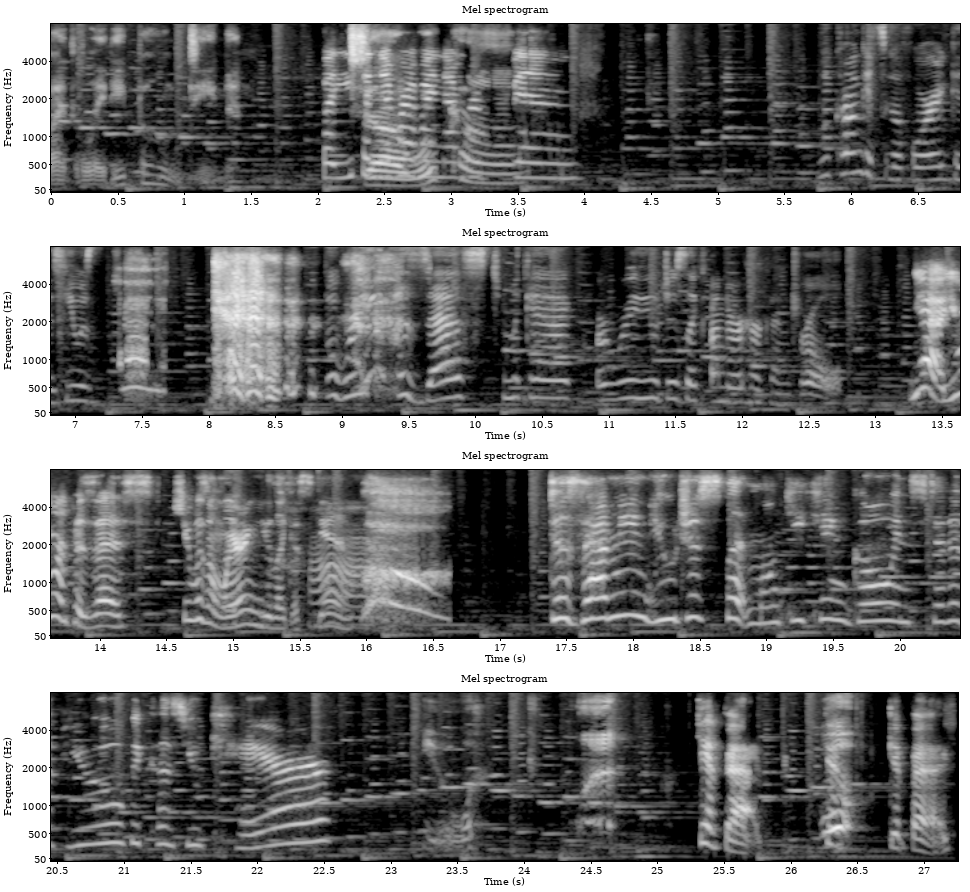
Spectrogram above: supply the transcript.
by the Lady Bone Demon. But you said So, never have I never Wukong. been. Wukong gets to go forward because he was. But were you possessed, Macaque, or were you just like under her control? yeah, you weren't possessed. She wasn't wearing you like a skin. Does that mean you just let Monkey King go instead of you because you care? You. What? Get back. Whoa. Get back.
